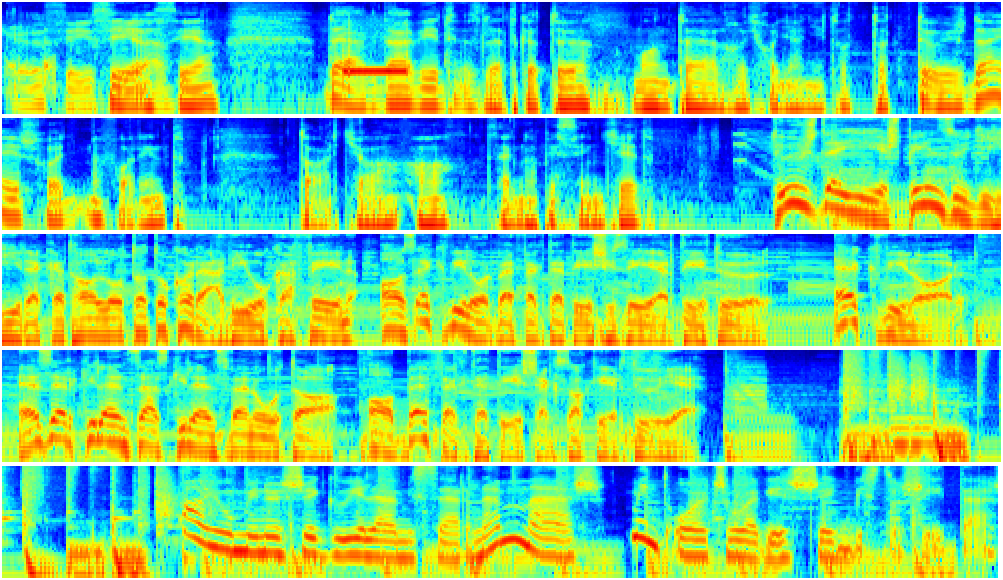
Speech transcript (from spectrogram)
Köszi, szia, szia! Deák Dávid, üzletkötő, mondta el, hogy hogyan nyitott a tőzsde, és hogy a forint tartja a tegnapi szintjét. Tőzsdei és pénzügyi híreket hallottatok a Rádiókafén az Equilor befektetési ZRT-től. Equilor, 1990 óta a befektetések szakértője. A jó minőségű élelmiszer nem más, mint olcsó egészségbiztosítás.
